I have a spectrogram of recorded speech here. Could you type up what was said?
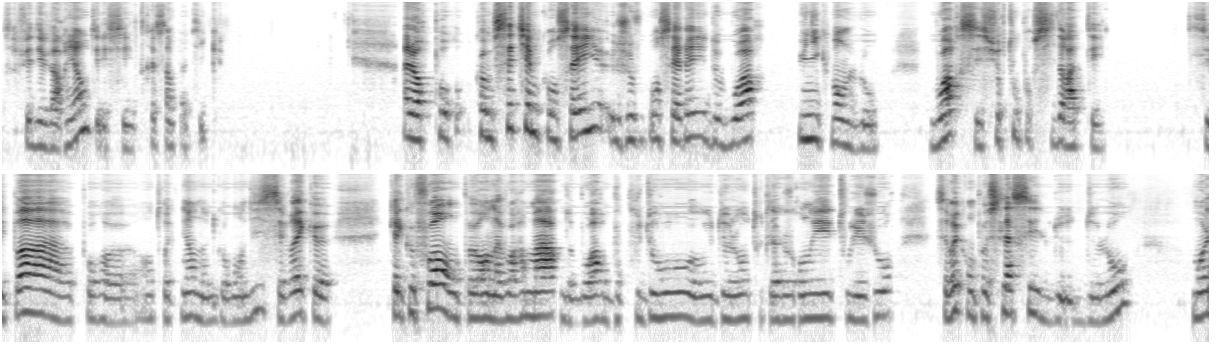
Ça fait des variantes et c'est très sympathique. Alors, pour, comme septième conseil, je vous conseillerais de boire uniquement de l'eau. Boire, c'est surtout pour s'hydrater c'est pas pour euh, entretenir notre gourmandise. C'est vrai que quelquefois on peut en avoir marre de boire beaucoup d'eau ou de l'eau toute la journée, tous les jours. C'est vrai qu'on peut se lasser de, l'eau. Moi,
